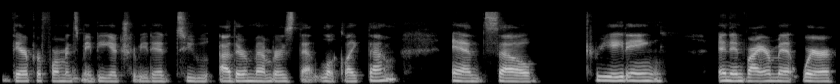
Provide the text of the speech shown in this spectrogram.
their performance may be attributed to other members that look like them. And so creating an environment where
